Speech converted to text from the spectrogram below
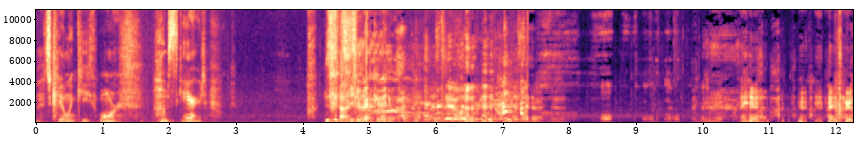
That's killing Keith Warren. I'm scared. you making it. Let's do it. Let's do it. Oh. do it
